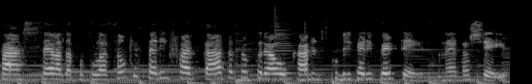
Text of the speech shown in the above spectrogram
parcela da população que espera infartar para procurar o cardio e descobrir que era hipertenso, né? Tá cheio.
